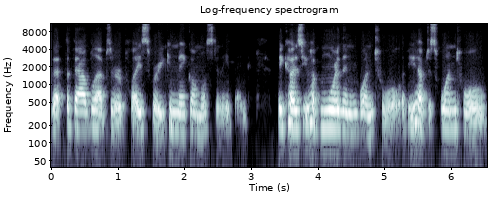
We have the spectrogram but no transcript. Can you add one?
that the Fab Labs are a place where you can make almost anything because you have more than one tool. If you have just one tool,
